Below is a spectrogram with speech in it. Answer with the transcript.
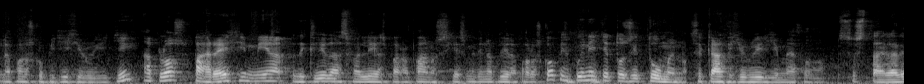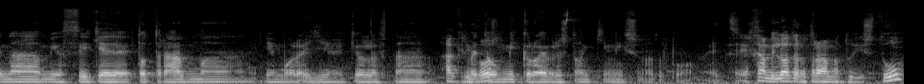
λαπαροσκοπική χειρουργική. Απλώς παρέχει μια δικλίδα ασφαλείας παραπάνω σε σχέση με την απλή λαπαροσκόπηση που είναι και το ζητούμενο σε κάθε χειρουργική μέθοδο. Σωστά, δηλαδή να μειωθεί και το τραύμα, η αιμορραγία και όλα αυτά Ακριβώς. με το μικρό εύρο των κινήσεων, να το πω έτσι. Ε, χαμηλότερο τραύμα του ιστού,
